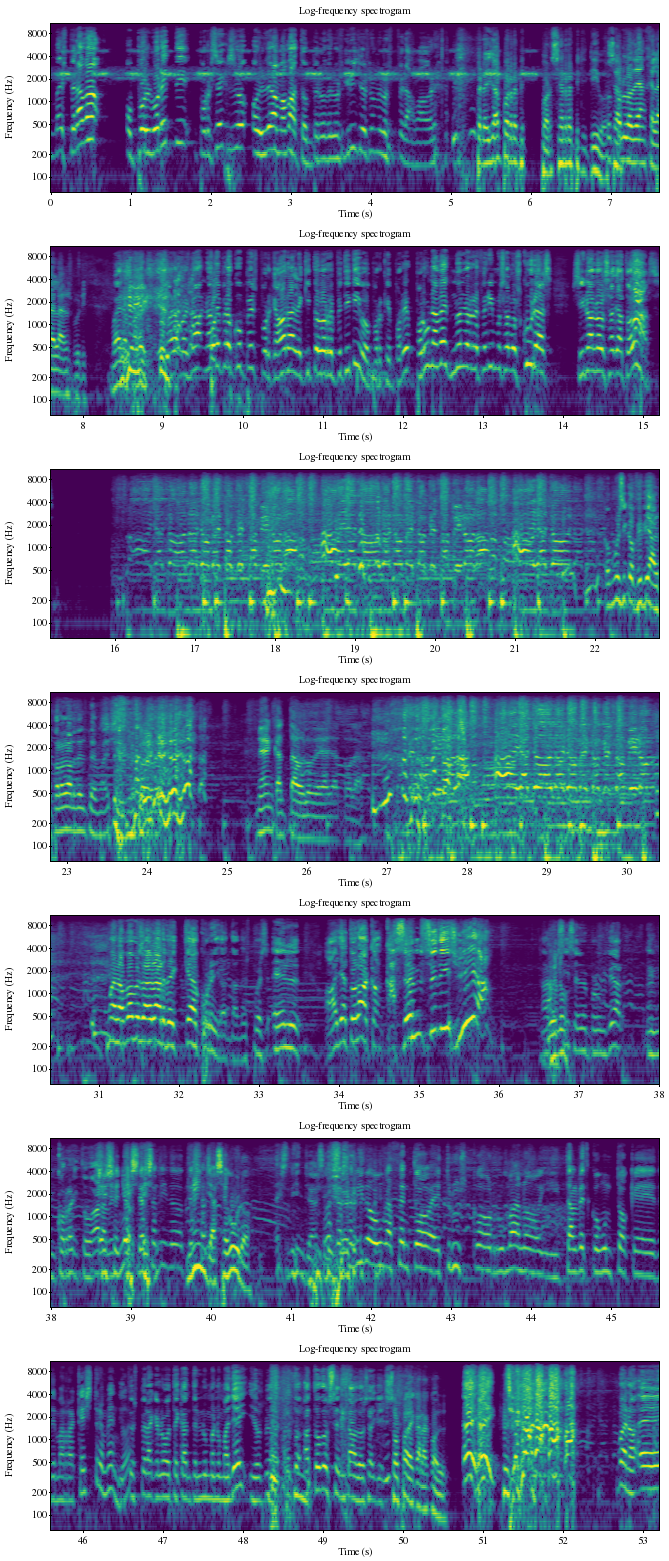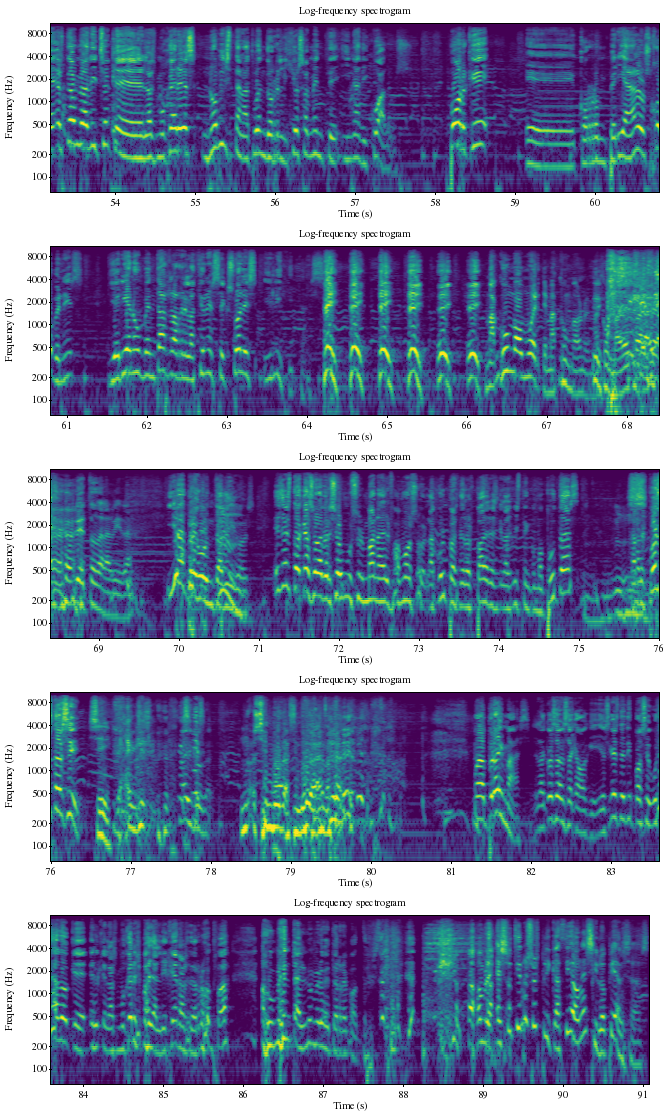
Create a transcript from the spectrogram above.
Me esperaba o polvorete por sexo o el drama Baton, pero de los grillos no me lo esperaba ahora. Pero ya por, por ser repetitivo. Fue o sea, por lo de Angela Lansbury. Bueno, pues, bueno, pues no, no te preocupes porque ahora le quito lo repetitivo, porque por, por una vez no nos referimos a los curas, sino a los ayatolás. Con música oficial para hablar del tema. ¿eh? Me ha encantado lo de Ayatollah. Bueno, vamos a hablar de qué ha ocurrido entonces. Pues el Ayatollah Qasem Sedishia. Ahora Bueno. sí se debe pronunciar en correcto Sí, árabe. señor, te ha salido... te ninja, seguro. Es ninja, sí. salido- te ha salido un acento etrusco, rumano y tal vez con un toque de Marrakech Y tremendo, tú ¿eh? espera que luego te cante el número Mayay y os veo a, to- a todos sentados aquí. Sopa de caracol. ¡Ey! bueno, eh, este hombre ha dicho que las mujeres no vistan atuendos religiosamente inadecuados porque eh, corromperían a los jóvenes y harían aumentar las relaciones sexuales ilícitas. ¡Hey, hey, hey, hey, hey, hey! Macumba o muerte, Macumba o no, Macumba, de toda, la, de toda la vida. Y yo me pregunto, amigos, ¿es esto acaso la versión musulmana del famoso La culpa es de los padres que las visten como putas? La respuesta es sí. Sí. No hay duda. No, sin duda, sin duda. Bueno, pero hay más. La cosa no se acaba aquí. Y es que este tipo ha asegurado que el que las mujeres vayan ligeras de ropa aumenta el número de terremotos. Hombre, eso tiene su explicación, ¿eh? Si lo piensas.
